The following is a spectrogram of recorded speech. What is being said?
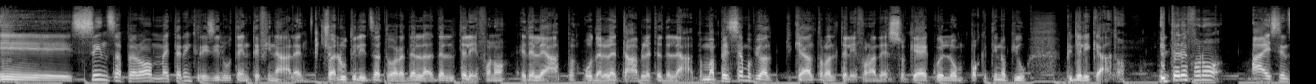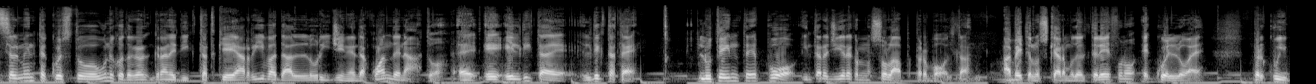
E senza però mettere in crisi l'utente finale, cioè l'utilizzatore del, del telefono e delle app o delle tablet e delle app. Ma pensiamo più al, che altro al telefono adesso, che è quello un pochettino più, più delicato. Il telefono ha essenzialmente questo unico grande diktat che arriva dall'origine, da quando è nato, e, e il, diktat è, il diktat è l'utente può interagire con una sola app per volta. Avete lo schermo del telefono e quello è. Per cui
